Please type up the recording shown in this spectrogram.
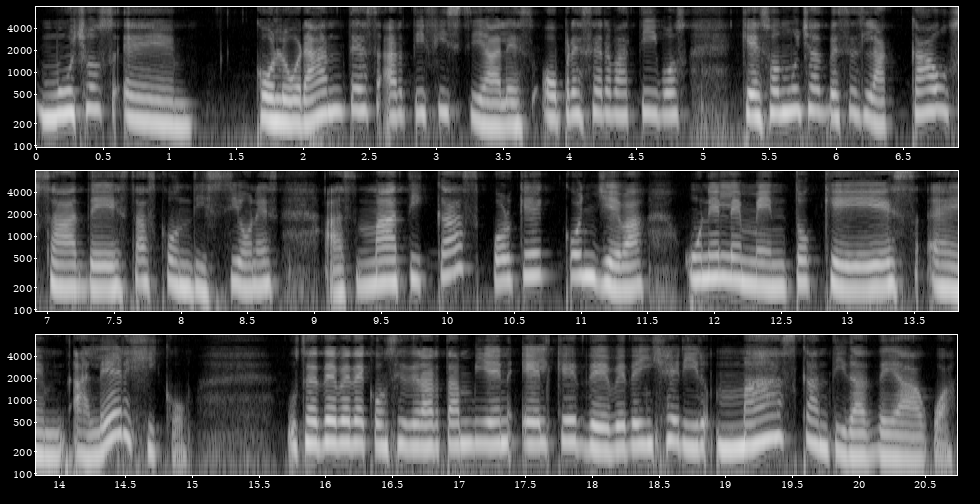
muchos eh, colorantes artificiales o preservativos que son muchas veces la causa de estas condiciones asmáticas porque conlleva un elemento que es em, alérgico. Usted debe de considerar también el que debe de ingerir más cantidad de agua.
